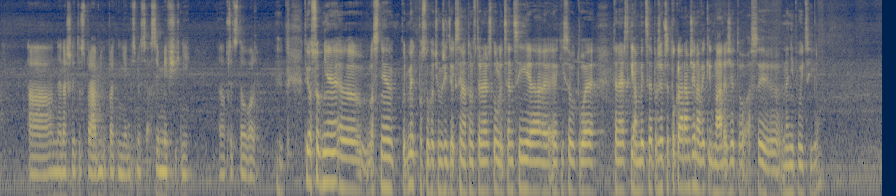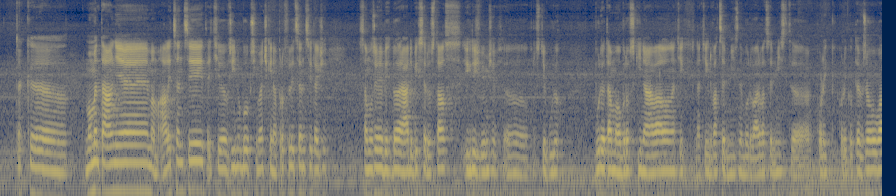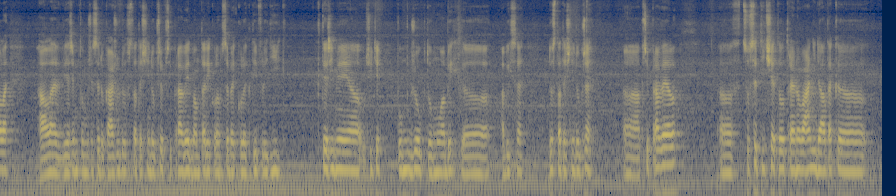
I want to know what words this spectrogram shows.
a nenašli to správné uplatnění, jak bychom si asi my všichni eh, představovali. Ty osobně eh, vlastně, pojďme posluchačům říct, jak jsi na tom s trenérskou licencí a jaký jsou tvoje trenérské ambice, protože předpokládám, že na věky u mládeže to asi eh, není tvůj cíl. Tak momentálně mám A licenci, teď v říjnu budou přijímačky na profi licenci, takže samozřejmě bych byl rád, kdybych se dostal, i když vím, že prostě budu, bude tam obrovský nával na těch, na těch 20 míst nebo 22 míst, eh, kolik, kolik otevřou, ale, ale věřím tomu, že se dokážu dostatečně dobře připravit. Mám tady kolem sebe kolektiv lidí, kteří mi eh, určitě pomůžou k tomu, abych, eh, abych se dostatečně dobře připravil. Co se týče toho trénování dál, tak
